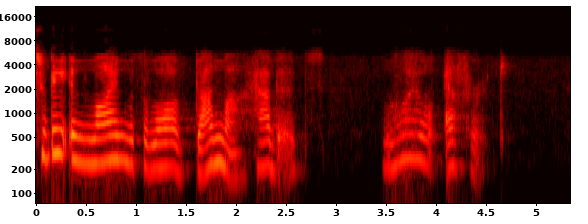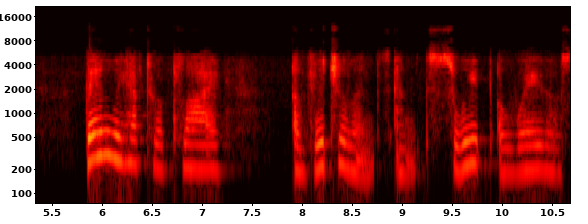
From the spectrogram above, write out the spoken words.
To be in line with the law of Dhamma habits, royal effort. Then we have to apply a vigilance and sweep away those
